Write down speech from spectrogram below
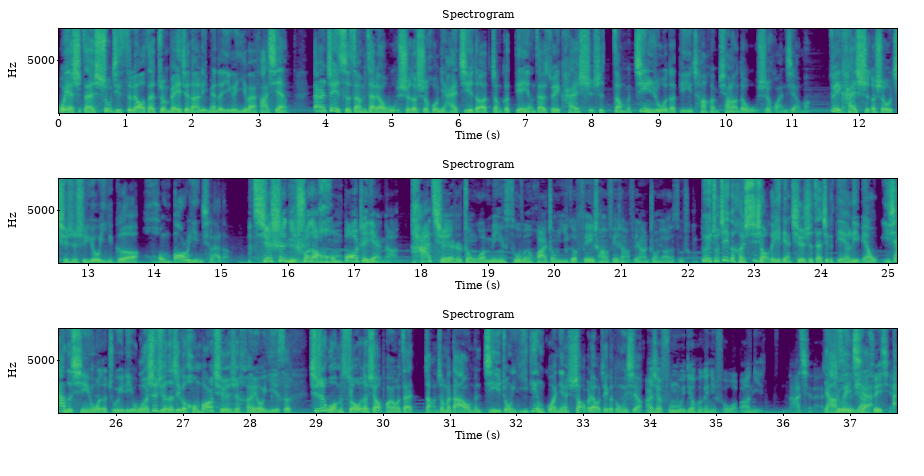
我也是在收集资料、在准备阶段里面的一个意外发现。但是这次咱们在聊舞狮的时候，你还记得整个电影在最开始是怎么进入的第一场很漂亮的舞狮环节吗？最开始的时候其实是由一个红包引起来的。其实你说到红包这点呢，它其实也是中国民俗文化中一个非常非常非常重要的组成部分。对，就这个很细小的一点，其实是在这个电影里面一下子吸引我的注意力。我是觉得这个红包其实是很有意思。其实我们所有的小朋友在长这么大，我们记忆中一定过年少不了这个东西。而且父母一定会跟你说：“我帮你拿起来。”压岁钱，压岁钱。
